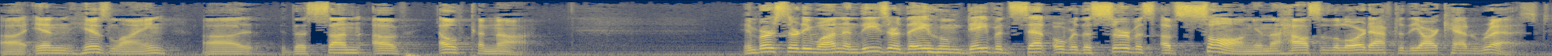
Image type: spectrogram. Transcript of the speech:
uh, in his line uh, the son of Elkanah. In verse 31, and these are they whom David set over the service of song in the house of the Lord after the ark had rest.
